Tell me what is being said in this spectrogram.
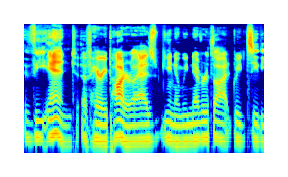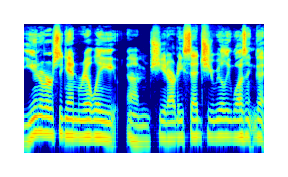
the end of Harry Potter. As you know, we never thought we'd see the universe again. Really, um, she had already said she really wasn't. Go-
